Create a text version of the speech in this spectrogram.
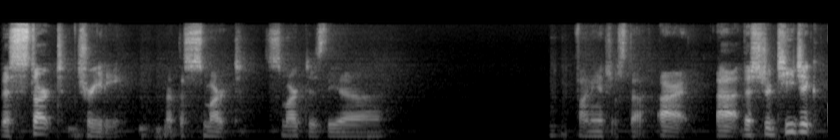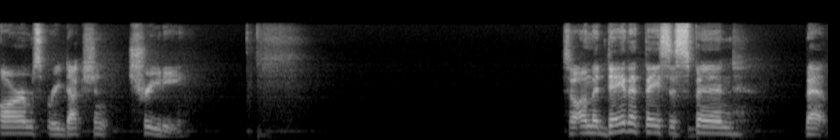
The START treaty, not the SMART. SMART is the uh, financial stuff. All right. Uh, the Strategic Arms Reduction Treaty. So on the day that they suspend, that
